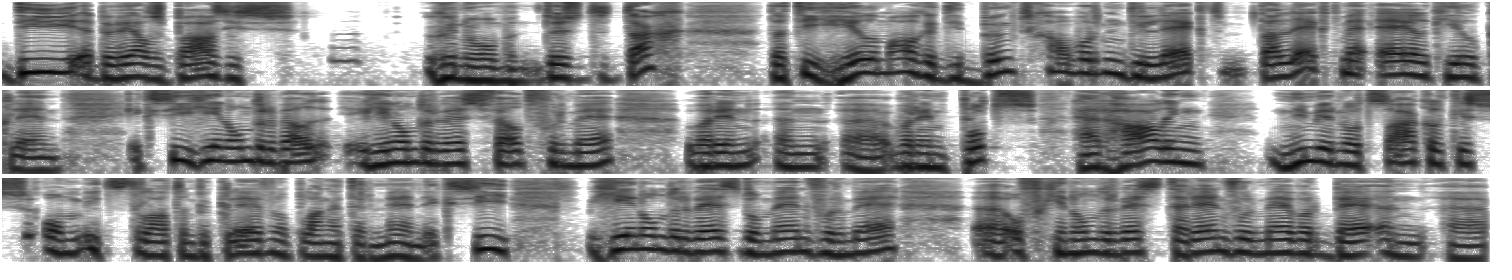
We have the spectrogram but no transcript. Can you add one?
die hebben wij als basis genomen. Dus de dag dat die helemaal gedebunked gaan worden, die lijkt, dat lijkt mij eigenlijk heel klein. Ik zie geen, geen onderwijsveld voor mij waarin, een, uh, waarin plots herhaling niet meer noodzakelijk is om iets te laten beklijven op lange termijn. Ik zie geen onderwijsdomein voor mij uh, of geen onderwijsterrein voor mij waarbij een uh,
